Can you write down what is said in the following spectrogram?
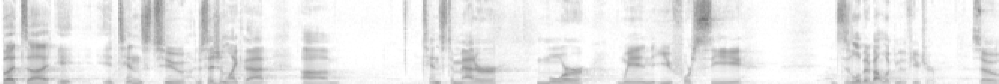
but uh, it, it tends to, a decision like that um, tends to matter more when you foresee, it's a little bit about looking to the future. So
